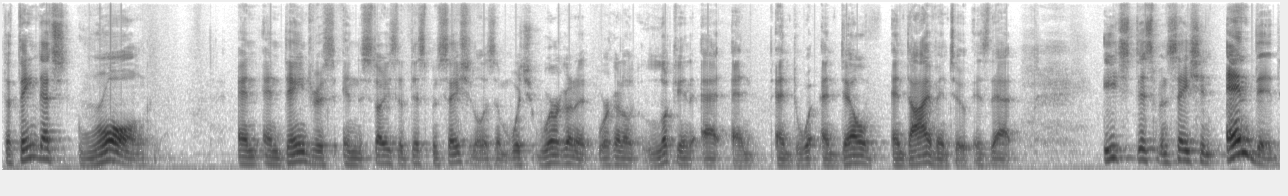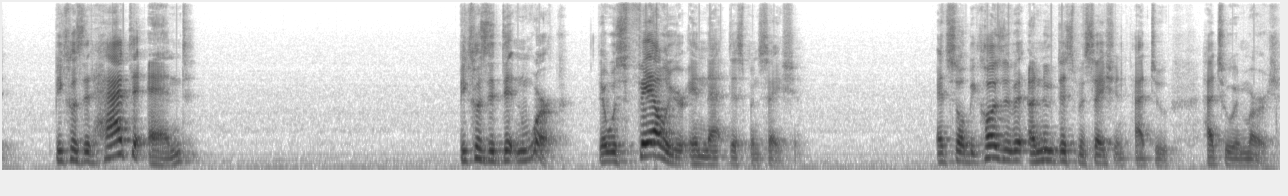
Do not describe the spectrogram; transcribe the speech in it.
The thing that's wrong and, and dangerous in the studies of dispensationalism, which we're gonna we're gonna look in at and and and delve and dive into, is that each dispensation ended because it had to end because it didn't work. There was failure in that dispensation. And so because of it, a new dispensation had to had to emerge.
